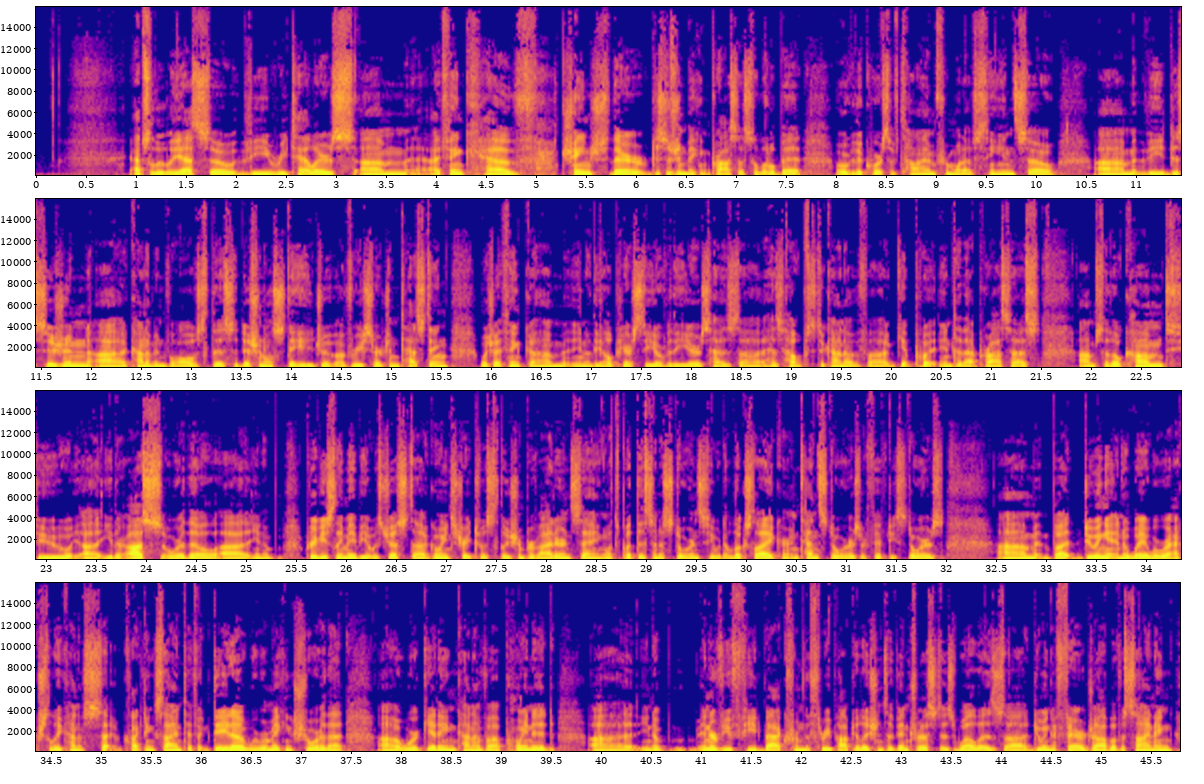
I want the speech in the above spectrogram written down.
Absolutely, yes. So the retailers, um, I think, have changed their decision making process a little bit over the course of time from what I've seen. So um, the decision uh, kind of involves this additional stage of, of research and testing, which I think um, you know the LPRC over the years has uh, has helped to kind of uh, get put into that process. Um, so they'll come to uh, either us or they'll uh, you know previously maybe it was just uh, going straight to a solution provider and saying let's put this in a store and see what it looks like, or in ten stores or fifty stores um, but doing it in a way where we're actually kind of collecting scientific data, where we're making sure that uh, we're getting kind of a pointed, uh, you know, interview feedback from the three populations of interest, as well as uh, doing a fair job of assigning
